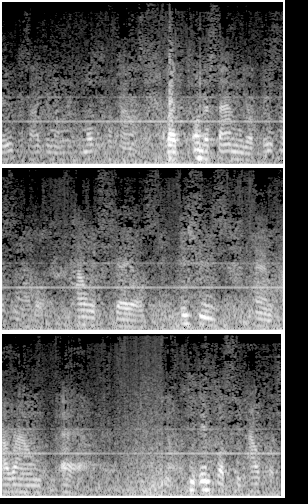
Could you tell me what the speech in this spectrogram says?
Drew, because I've been on multiple panels, about understanding your business model, how it scales, issues um, around uh, you know, the inputs, the outputs,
